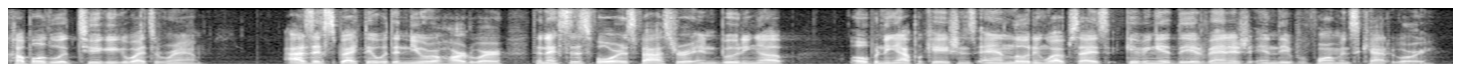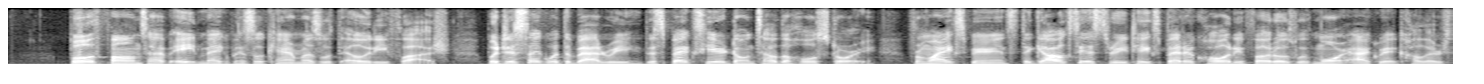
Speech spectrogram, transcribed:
coupled with 2GB of RAM. As expected with the newer hardware, the Nexus 4 is faster in booting up, opening applications, and loading websites, giving it the advantage in the performance category. Both phones have 8 megapixel cameras with LED flash, but just like with the battery, the specs here don't tell the whole story. From my experience, the Galaxy S3 takes better quality photos with more accurate colors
